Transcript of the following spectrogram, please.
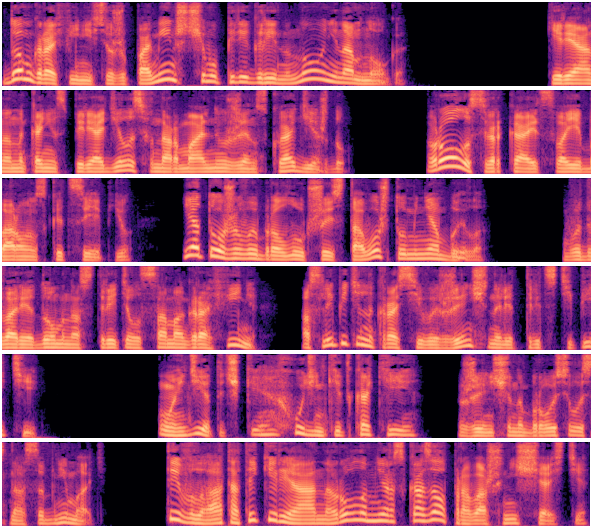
Дом графини все же поменьше, чем у Перегрина, но не намного. Кириана наконец переоделась в нормальную женскую одежду. Ролла сверкает своей баронской цепью. Я тоже выбрал лучшее из того, что у меня было. Во дворе дома нас встретила сама графиня, ослепительно красивая женщина лет 35. «Ой, деточки, худенькие-то какие!» Женщина бросилась нас обнимать. «Ты Влад, а ты Кириана. Ролла мне рассказал про ваше несчастье.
